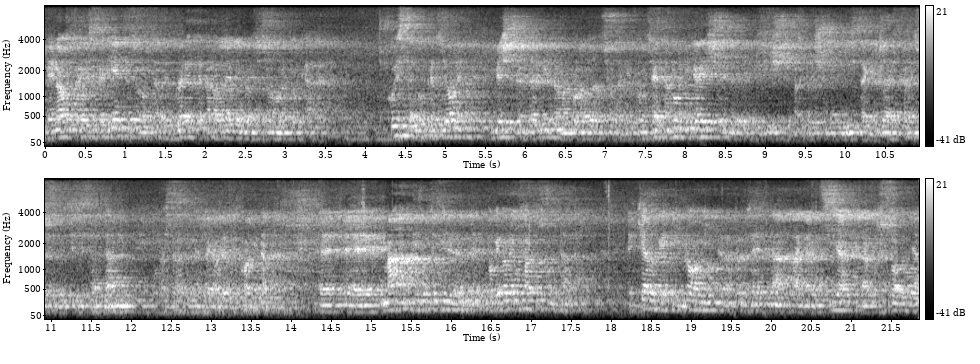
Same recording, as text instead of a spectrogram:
le nostre esperienze sono state due rette parallele che non si sono mai toccate. Questa è l'occasione invece per dare vita a una collaborazione che consenta non di crescere dei benefici per il sceneggialista che già espresso in questi 60 anni una grande di qualità, eh, eh, ma di proseguire nel tempo, che non è un fatto scontato. È chiaro che il CONI rappresenta la garanzia e la custodia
